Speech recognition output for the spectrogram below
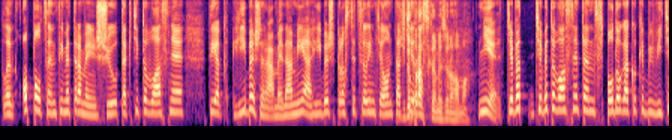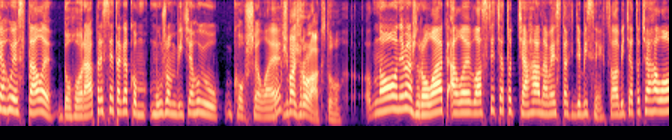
len o pol centimetra menšiu, tak ti to vlastne, ty ak hýbeš ramenami a hýbeš proste celým telom, tak Že to ti, praskne mezi nohama. Nie, teba, tebe to vlastne ten spodok ako keby vyťahuje stále dohora, presne tak ako mužom vyťahujú košele. Takže máš rolák z toho. No nemáš rolák, ale vlastne ťa to ťahá na miestach, kde by si nechcela, aby ťa to ťahalo.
